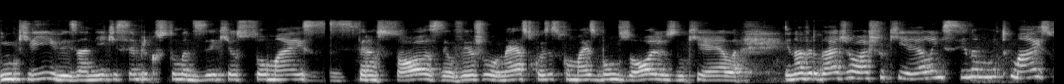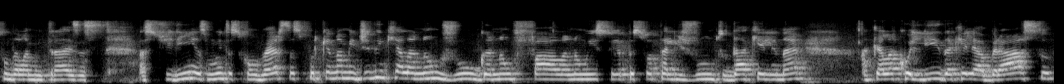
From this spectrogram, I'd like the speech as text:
incríveis. A Nick sempre costuma dizer que eu sou mais esperançosa, eu vejo né, as coisas com mais bons olhos do que ela. E na verdade eu acho que ela ensina muito mais quando ela me traz as, as tirinhas, muitas conversas, porque na medida em que ela não julga, não fala, não isso, e a pessoa tá ali junto, dá aquele, né, aquela acolhida, aquele abraço,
